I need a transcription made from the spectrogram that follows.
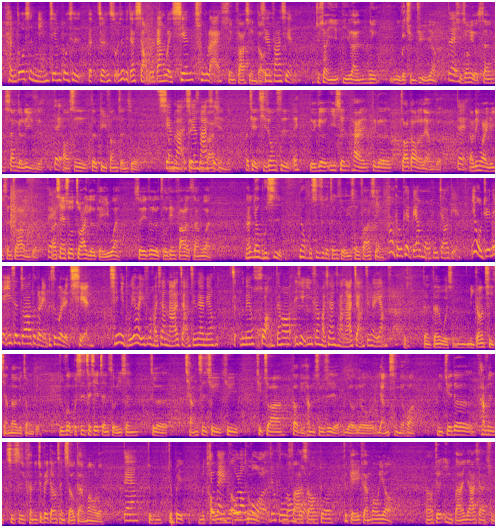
很多是民间或是的诊所，是比较小的单位先出来，先发现到，先发现的。就像宜宜兰那五个群聚一样，对。其中有三三个例子，对。哦是这地方诊所先发先发现。的，而且其中是哎有一个医生他还这个抓到了两个，对。然后另外一个医生抓了一个，对。然后现在说抓一个给一万，所以这个昨天发了三万，那要不是要不是这个诊所医生发现，他们可不可以不要模糊焦点？因为我觉得那个医生抓到这个人也不是为了钱，请你不要一副好像拿了奖金在那边在那边晃，然后一些医生好像想拿奖金的样子。不是但但是我是你刚刚其实讲到一个重点，如果不是这些诊所医生这个强制去去去抓到底他们是不是有有阳性的话，你觉得他们其实可能就被当成小感冒咯，对啊，就就被什么头就被晕呕吐过了就糊什么弄过了发烧，对啊，就给感冒药，然后就硬把它压下去，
